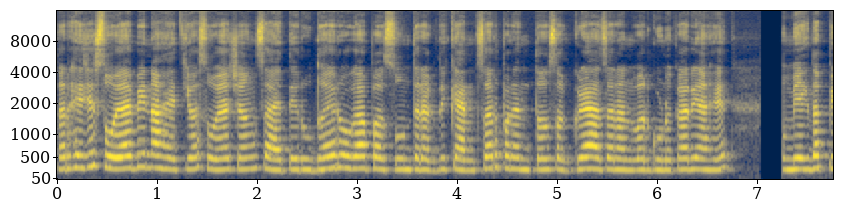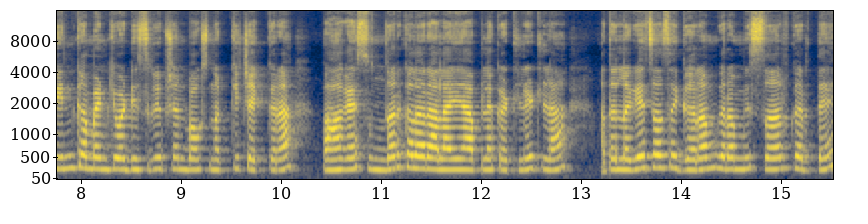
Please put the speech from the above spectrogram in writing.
तर हे जे सोयाबीन आहेत किंवा सोया चंक्स आहेत ते हृदयरोगापासून तर अगदी कॅन्सरपर्यंत सगळ्या आजारांवर गुणकारी आहेत. तुम्ही एकदा पिन कमेंट किंवा डिस्क्रिप्शन बॉक्स नक्की चेक करा. पहा काय सुंदर कलर आला आहे या आपल्या कटलेटला आता लगेचच हे गरम गरम मी सर्व करते.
